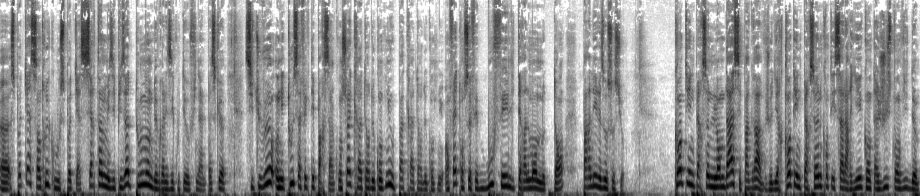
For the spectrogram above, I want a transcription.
euh, c'est un truc où ce certains de mes épisodes, tout le monde devrait les écouter au final. Parce que, si tu veux, on est tous affectés par ça. Qu'on soit créateur de contenu ou pas créateur de contenu. En fait, on se fait bouffer littéralement notre temps par les réseaux sociaux. Quand t'es une personne lambda, c'est pas grave. Je veux dire, quand t'es une personne, quand t'es salarié, quand t'as juste envie de,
